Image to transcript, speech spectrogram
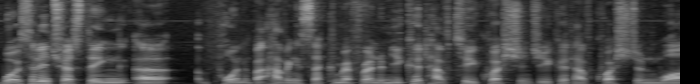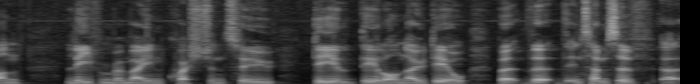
Well, it's an interesting uh, point about having a second referendum. You could have two questions. You could have question one, leave and remain. Question two, deal, deal or no deal. But the, in terms of uh,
